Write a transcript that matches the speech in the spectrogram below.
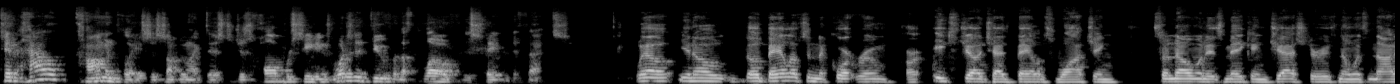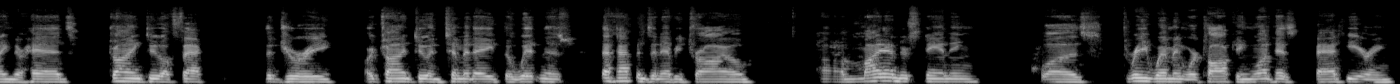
Tim, how commonplace is something like this to just halt proceedings? What does it do for the flow of the state of defense? Well, you know, the bailiffs in the courtroom, or each judge has bailiffs watching so no one is making gestures, no one's nodding their heads, trying to affect the jury or trying to intimidate the witness. That happens in every trial. Uh, my understanding was three women were talking. One has bad hearing,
